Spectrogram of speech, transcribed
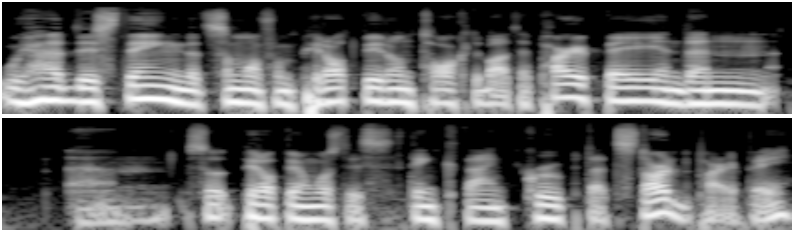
we had this thing that someone from Piratbyrån talked about the Pirate Bay, and then um, so Piratbyrån was this think tank group that started Bay,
